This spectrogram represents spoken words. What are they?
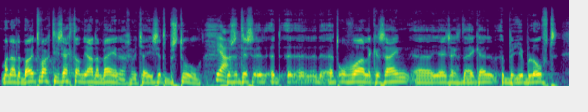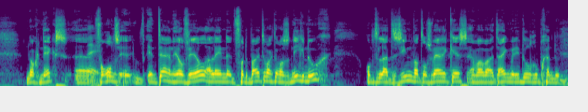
maar naar de buitenwacht die zegt dan, ja, dan ben je er. Weet je, je zit op een stoel. Ja. Dus het is het, het, het, onvoorwaardelijke zijn. eh, jij zegt het eigenlijk, hè, je belooft nog niks. Nee. Voor ons intern heel veel, alleen voor de buitenwachten was het niet genoeg. Om te laten zien wat ons werk is en waar we uiteindelijk met die doelgroep gaan doen.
